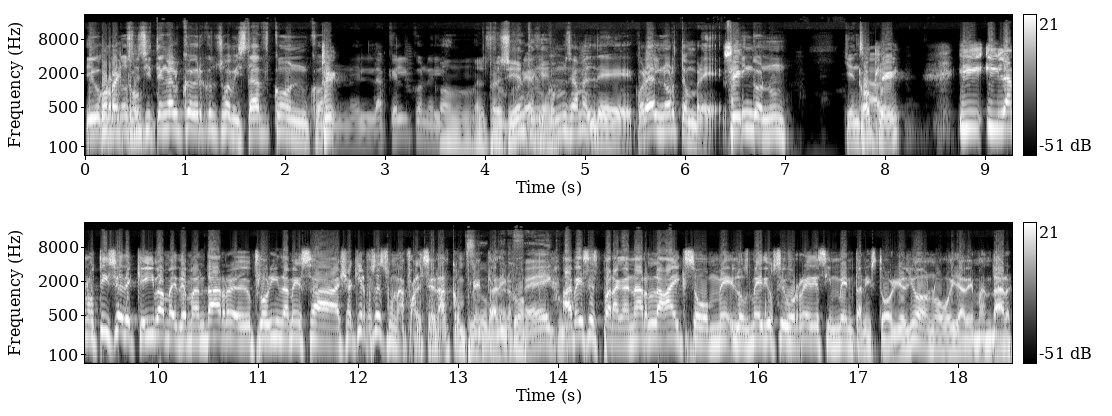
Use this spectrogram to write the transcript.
Digo, Correcto. no sé si tenga algo que ver con su amistad con, con Sí. el, aquel, con el, Con el presidente. ¿Cómo se llama? El de Corea del Norte, hombre. Sí. Kim Jong-un. ¿Quién sabe? Ok. Y, y la noticia de que iba a demandar eh, Florinda Mesa a Shakira, pues es una falsedad completa, dijo. fake. A veces para ganar likes o me- los medios y redes inventan historias. Yo no voy a demandar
